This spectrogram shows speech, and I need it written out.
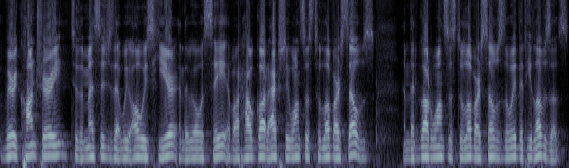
very contrary to the message that we always hear and that we always say about how God actually wants us to love ourselves and that God wants us to love ourselves the way that He loves us.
